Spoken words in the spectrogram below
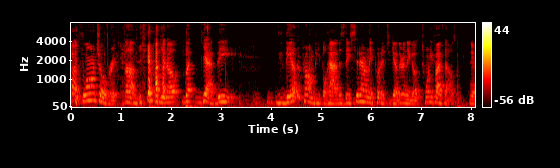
Let's launch over it. Um, Yeah. You know, but yeah, the the other problem people have is they sit down and they put it together and they go twenty five thousand. Yeah.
